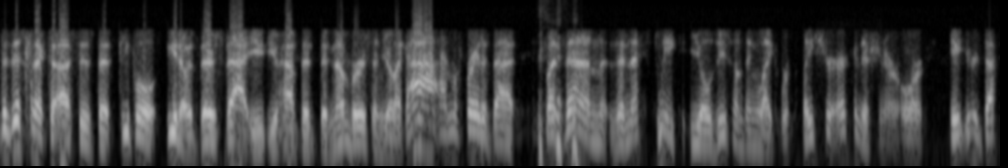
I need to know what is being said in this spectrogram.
the disconnect to us is that people you know there's that you, you have the, the numbers and you're like ah i'm afraid of that but then the next week you'll do something like replace your air conditioner or get your ducts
